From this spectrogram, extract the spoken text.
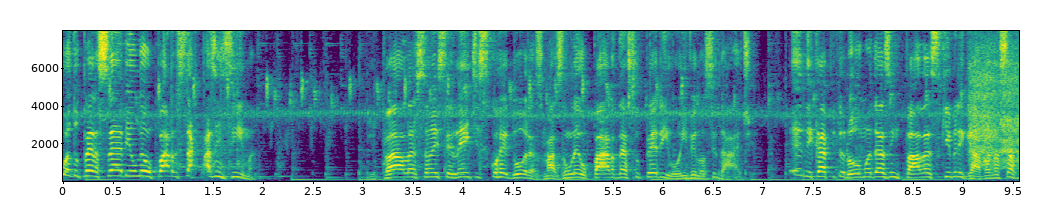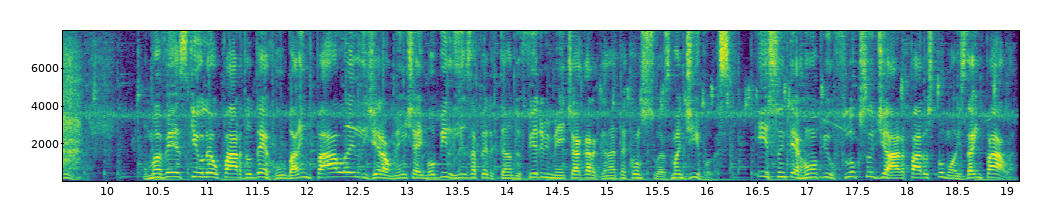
Quando percebem, o leopardo está quase em cima. Impalas são excelentes corredoras, mas um leopardo é superior em velocidade. Ele capturou uma das impalas que brigava na savana. Uma vez que o leopardo derruba a impala, ele geralmente a imobiliza apertando firmemente a garganta com suas mandíbulas. Isso interrompe o fluxo de ar para os pulmões da impala,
